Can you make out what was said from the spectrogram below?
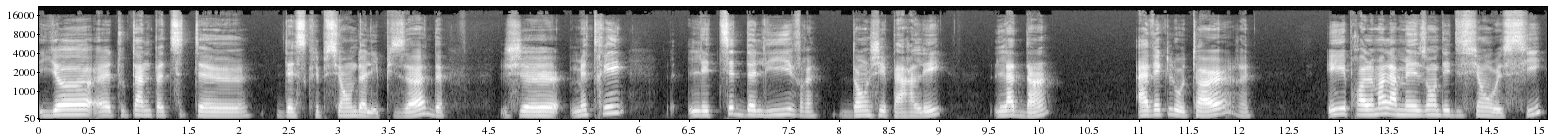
il y a euh, tout le temps une petite euh, description de l'épisode. Je mettrai les titres de livres dont j'ai parlé là-dedans avec l'auteur et probablement la maison d'édition aussi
